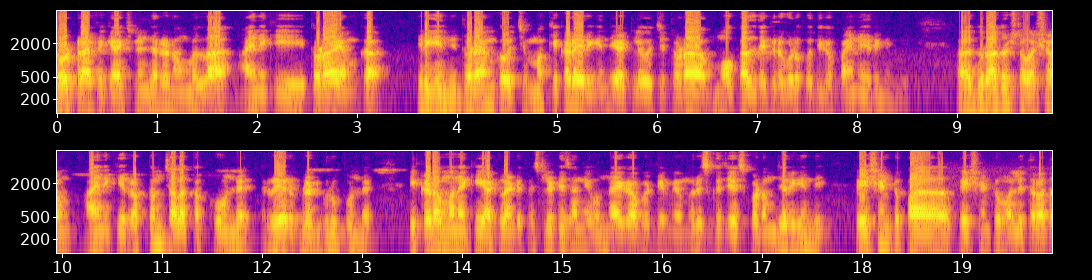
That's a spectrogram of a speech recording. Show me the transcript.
రోడ్ ట్రాఫిక్ యాక్సిడెంట్ జరగడం వల్ల ఆయనకి తొడాయముక ఎముక ఇరిగింది. తొడ ఎముక వచ్చి మక్కికడ ఇరిగింది అట్లే వచ్చి తొడ మోకాల దగ్గర కూడా కొద్దిగా పైన ఇరిగింది. ఆ, దురాదృష్టవశం ఆయనకి రక్తం చాలా తక్కువ ఉండే రేర్ బ్లడ్ గ్రూప్ ఉండే. ఇక్కడ మనకి అట్లాంటి ఫెసిలిటీస్ అన్ని ఉన్నాయి కాబట్టి మేము రిస్క్ చేసుకోవడం జరిగింది. పేషెంట్ పేషెంట్ మళ్ళీ తర్వాత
